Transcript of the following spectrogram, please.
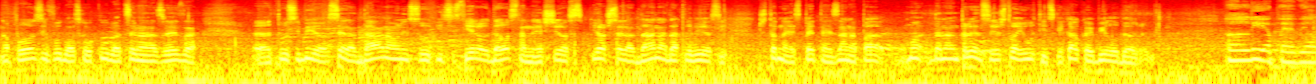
na poziv futbolskog kluba Crvena zvezda. E, tu si bio 7 dana, oni su insistirali da ostaneš još, još 7 dana, dakle bio si 14-15 dana, pa da nam preneseš tvoje utiske, kako je bilo u Beogradu? E, Lijepo je bilo,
